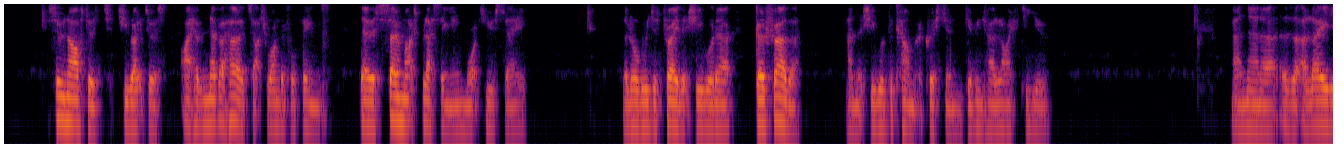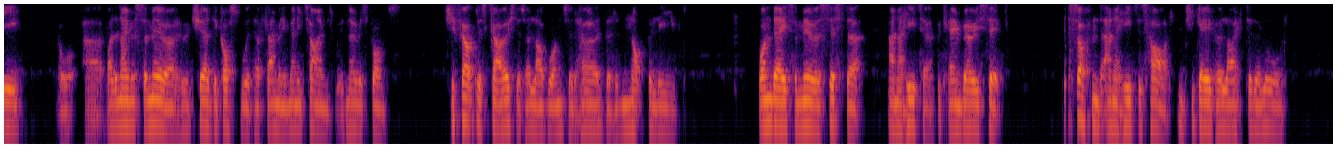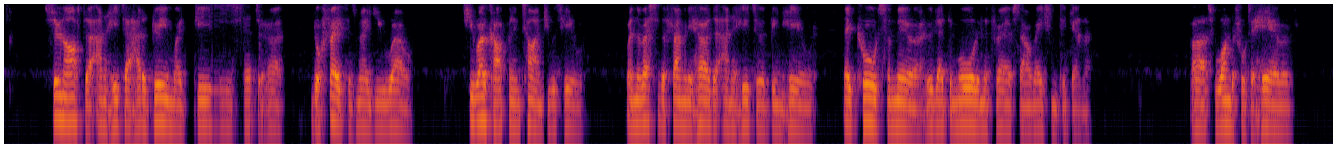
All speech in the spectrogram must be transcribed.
Soon after, she wrote to us, I have never heard such wonderful things. There is so much blessing in what you say. The Lord, we just pray that she would uh, go further and that she would become a Christian, giving her life to you. And then uh, there's a, a lady or, uh, by the name of Samira, who had shared the gospel with her family many times with no response. She felt discouraged that her loved ones had heard but had not believed. One day, Samira's sister, Anahita, became very sick. It softened Anahita's heart, and she gave her life to the Lord. Soon after, Anahita had a dream where Jesus said to her, Your faith has made you well. She woke up, and in time she was healed. When the rest of the family heard that Anahita had been healed, they called Samira, who led them all in the prayer of salvation together. It's wonderful to hear of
